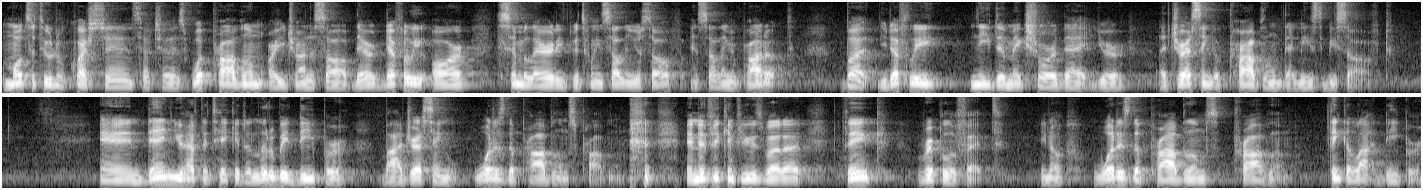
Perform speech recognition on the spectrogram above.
a multitude of questions such as what problem are you trying to solve? There definitely are similarities between selling yourself and selling a product, but you definitely need to make sure that you're addressing a problem that needs to be solved. And then you have to take it a little bit deeper by addressing what is the problem's problem. and if you're confused by that, think ripple effect. You know, what is the problem's problem? Think a lot deeper.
